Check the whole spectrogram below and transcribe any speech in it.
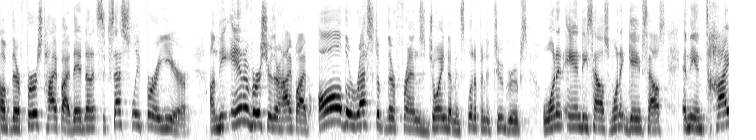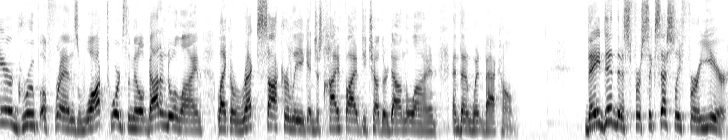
of their first high five, they had done it successfully for a year. On the anniversary of their high five, all the rest of their friends joined them and split up into two groups one at Andy's house, one at Gabe's house. And the entire group of friends walked towards the middle, got into a line like a rec soccer league, and just high fived each other down the line and then went back home. They did this for successfully for a year.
